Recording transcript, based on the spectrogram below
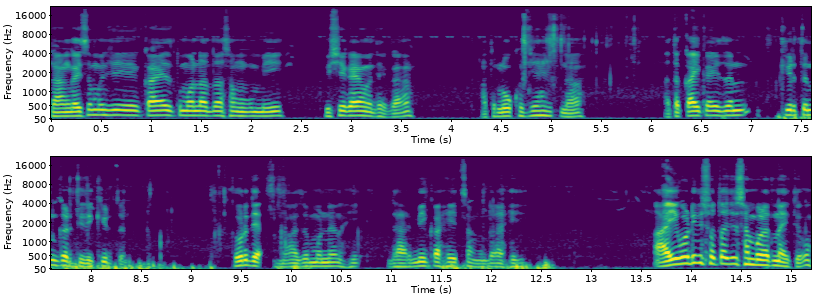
सांगायचं म्हणजे काय तुम्हाला आता सांगू मी? विषय काय माहिती आहे का? आता लोक जे आहेत ना आता काही काही जण कीर्तन करते ते कीर्तन. करू द्या. माझं म्हणणं नाही. धार्मिक आहे चांगलं आहे. आईवडील स्वतःचे सांभाळत नाही तो हो.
